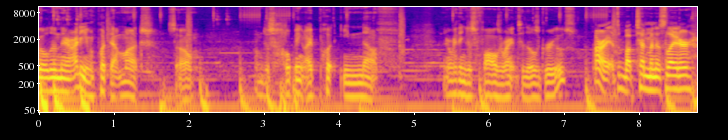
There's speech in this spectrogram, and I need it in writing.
Weld in there. I didn't even put that much. So I'm just hoping I put enough. Everything just falls right into those grooves. All right, it's about 10 minutes later.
